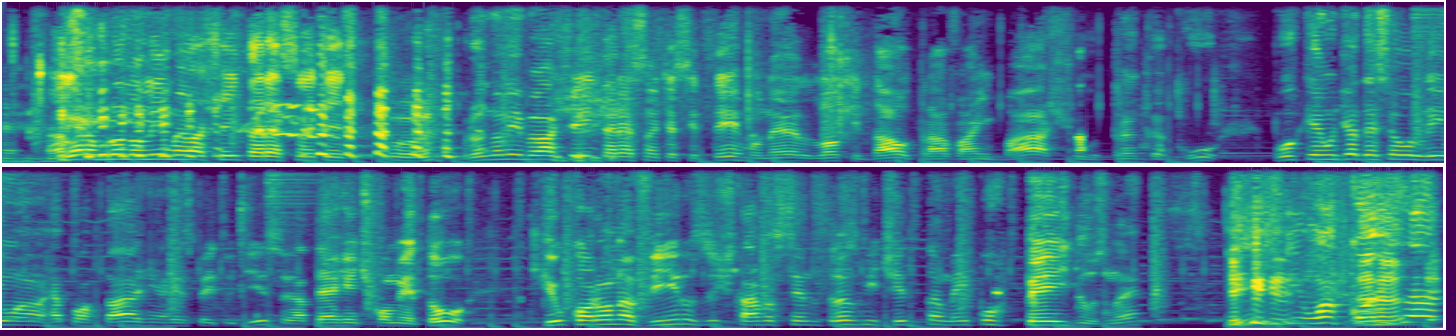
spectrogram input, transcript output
Agora, Bruno Lima, eu achei interessante esse... Bruno Lima, eu achei interessante esse termo, né? Lockdown, travar embaixo, tranca-cu. Porque um dia desse eu li uma reportagem a respeito disso, até a gente comentou que o coronavírus estava sendo transmitido também por peidos, né? E uma coisa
